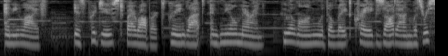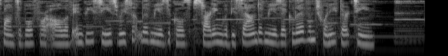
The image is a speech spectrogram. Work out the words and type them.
Annie Live is produced by Robert Greenblatt and Neil Meron, who along with the late Craig Zadan was responsible for all of NBC's recent live musicals starting with The Sound of Music Live in 2013.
